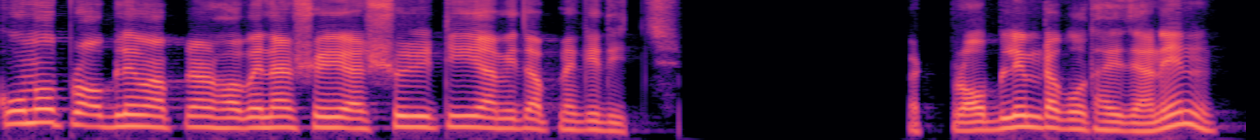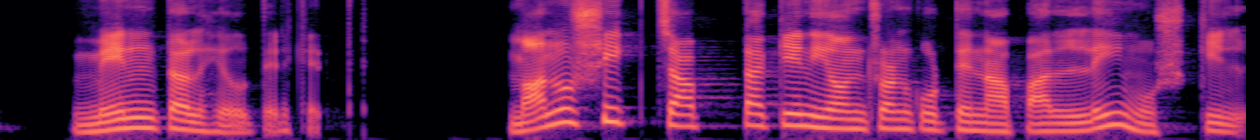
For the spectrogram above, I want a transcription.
কোনো প্রবলেম আপনার হবে না সেই অ্যাসিউরিটি আমি তো আপনাকে দিচ্ছি। বাট প্রবলেমটা কোথায় জানেন? মেন্টাল হেলথের ক্ষেত্রে। মানসিক চাপটাকে নিয়ন্ত্রণ করতে না পারলেই মুশকিল।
